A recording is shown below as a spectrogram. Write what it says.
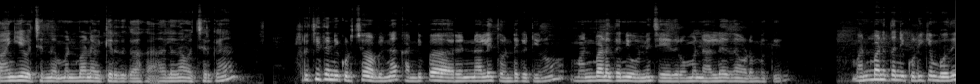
வாங்கியே வச்சுருந்தேன் மண்பானை வைக்கிறதுக்காக. அதில் தான் வச்சுருக்கேன். ஃப்ரிட்ஜ் தண்ணி குடித்தோம் அப்படின்னா கண்டிப்பாக ரெண்டு நாளே தொண்டை கட்டிடும் மண்பானை தண்ணி ஒன்றும் செய்யுது ரொம்ப நல்லது தான் உடம்புக்கு. மண்பானை தண்ணி குடிக்கும்போது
